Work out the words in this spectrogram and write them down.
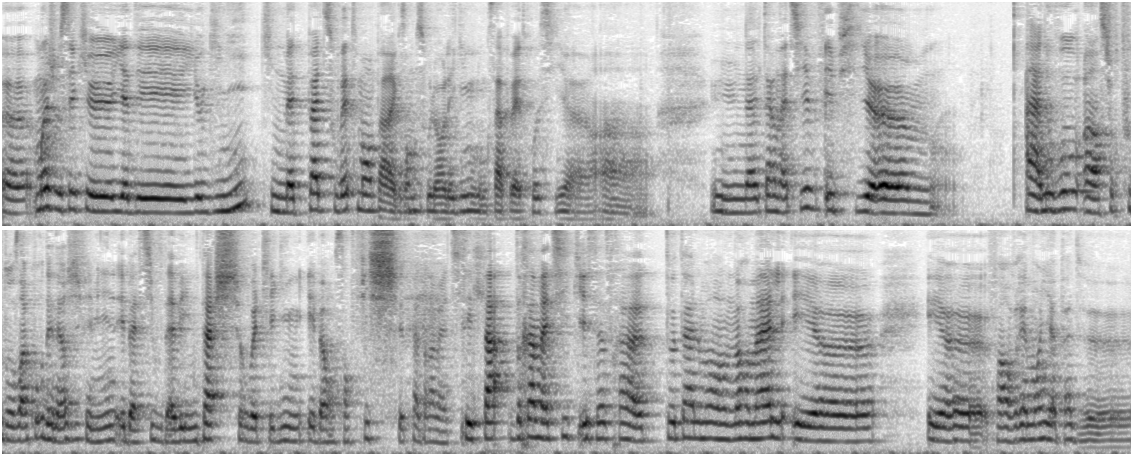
Euh, moi, je sais qu'il y a des yoginis qui ne mettent pas de sous-vêtements, par exemple, sous leur legging, donc ça peut être aussi un, une alternative. Et puis à nouveau, surtout dans un cours d'énergie féminine, et eh ben si vous avez une tache sur votre legging, et eh ben on s'en fiche. C'est pas dramatique. C'est pas dramatique et ça sera totalement normal et euh, et euh, enfin vraiment il n'y a pas de,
